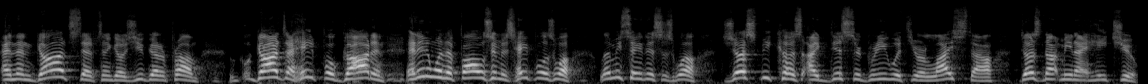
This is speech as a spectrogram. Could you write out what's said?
And then God steps in and goes, You've got a problem. God's a hateful God, and, and anyone that follows him is hateful as well. Let me say this as well. Just because I disagree with your lifestyle does not mean I hate you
